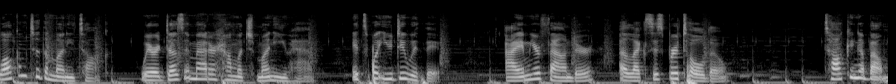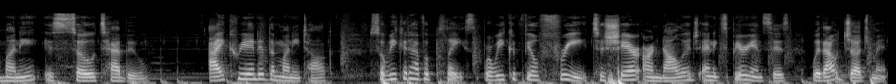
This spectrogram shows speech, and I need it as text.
Welcome to the Money Talk, where it doesn't matter how much money you have, it's what you do with it. I am your founder, Alexis Bertoldo. Talking about money is so taboo. I created the Money Talk so we could have a place where we could feel free to share our knowledge and experiences without judgment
